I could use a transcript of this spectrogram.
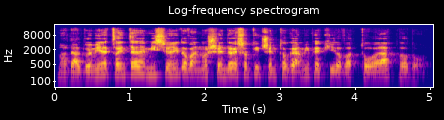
ma dal 2030 le emissioni dovranno scendere sotto i 100 grammi per kilowattora prodotto.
